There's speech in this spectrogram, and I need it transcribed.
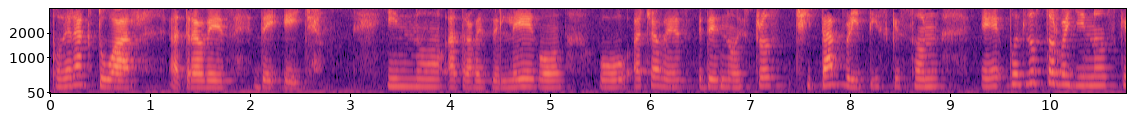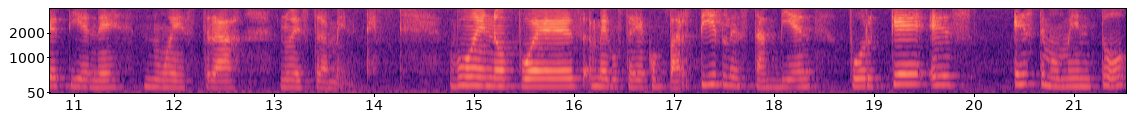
poder actuar a través de ella y no a través del ego o a través de nuestros chitabritis que son eh, pues los torbellinos que tiene nuestra, nuestra mente. Bueno, pues me gustaría compartirles también por qué es este momento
